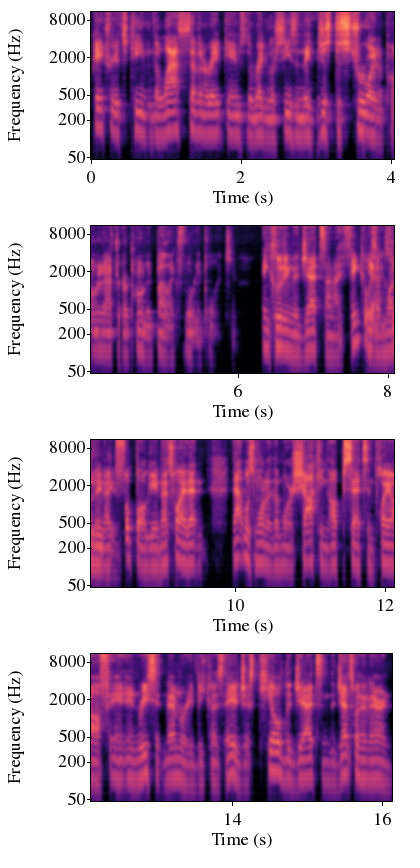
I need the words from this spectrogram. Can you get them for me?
Patriots team, the last seven or eight games of the regular season, they just destroyed opponent after opponent by like 40 points including the Jets on I think it was yeah, a Monday night football game. That's why that that was one of the more shocking upsets in playoff in, in, recent memory because they had just killed the Jets and the Jets went in there and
